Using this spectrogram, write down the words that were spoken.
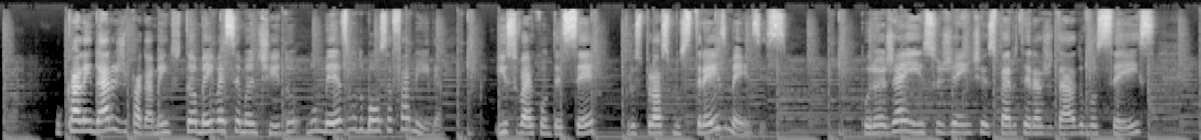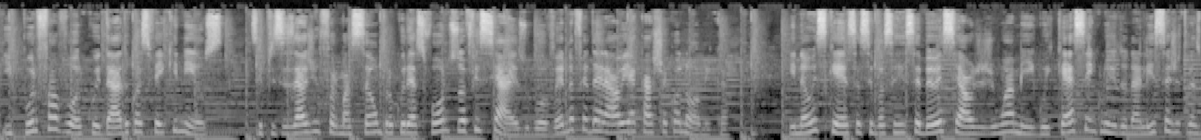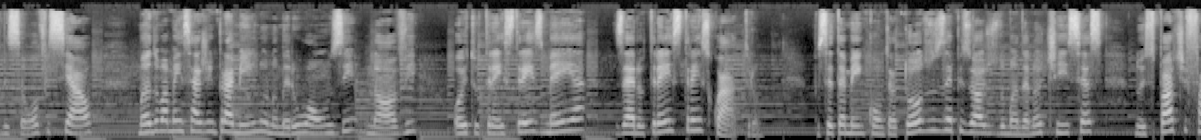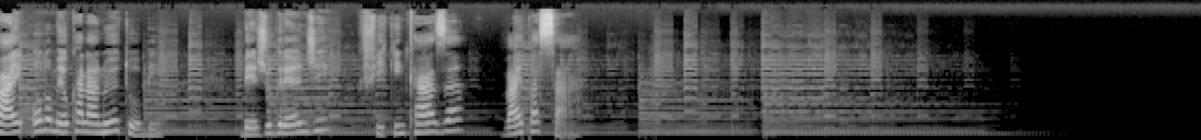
O calendário de pagamento também vai ser mantido no mesmo do Bolsa Família. Isso vai acontecer para os próximos três meses. Por hoje é isso, gente. Eu espero ter ajudado vocês. E por favor, cuidado com as fake news. Se precisar de informação, procure as fontes oficiais, o governo federal e a Caixa Econômica. E não esqueça, se você recebeu esse áudio de um amigo e quer ser incluído na lista de transmissão oficial, manda uma mensagem para mim no número 11 9 8336 0334. Você também encontra todos os episódios do Manda Notícias no Spotify ou no meu canal no YouTube. Beijo grande, fique em casa, vai passar.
